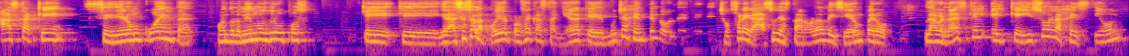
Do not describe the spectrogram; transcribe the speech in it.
hasta que se dieron cuenta cuando los mismos grupos que, que, gracias al apoyo del profe Castañeda, que mucha gente lo, le, echó fregazos y hasta rolas le hicieron, pero la verdad es que el, el, que hizo la gestión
